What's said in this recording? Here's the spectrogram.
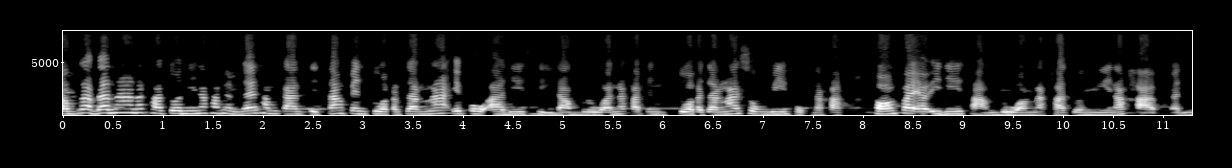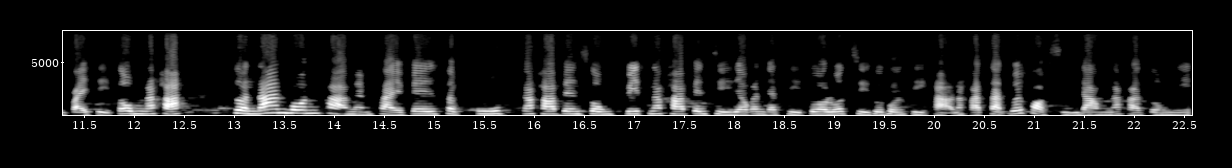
สำหรับด้านหน้านะคะ ตัวนี้นะคะแหม่มได้ทำการติดตั้งเป็นตัวกระจังหน้า FORD สีดำล้วนนะคะ เป็นตัวกระจังหน้าทรง V6 นะคะ พร้อมไฟ LED 3 ดวงนะคะ ตัวนี้นะคะเป็นไฟสีส้มนะคะ ส่วนด้านบนค่ะแหม่มใส่เป็นสกู๊ปนะคะ เป็นทรงฟิตนะคะ เป็นสีเดียวกันกับสีตัวรถสีทูโทนสีขาวนะคะ ตัดด้วยขอบสีดำนะคะ ตรงนี้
